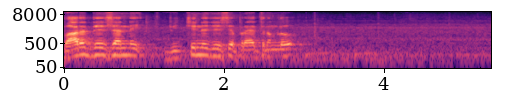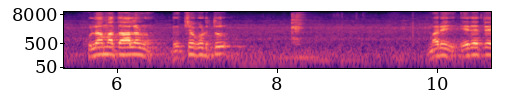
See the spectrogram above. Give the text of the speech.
భారతదేశాన్ని విచ్ఛిన్న చేసే ప్రయత్నంలో కుల మతాలను రెచ్చగొడుతూ మరి ఏదైతే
